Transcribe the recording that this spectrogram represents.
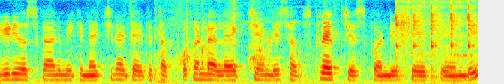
వీడియోస్ కానీ మీకు నచ్చినట్టయితే తప్పకుండా లైక్ చేయండి సబ్స్క్రైబ్ చేసుకోండి షేర్ చేయండి.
